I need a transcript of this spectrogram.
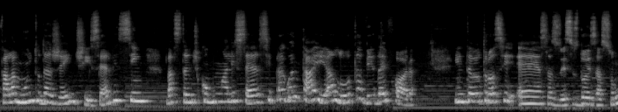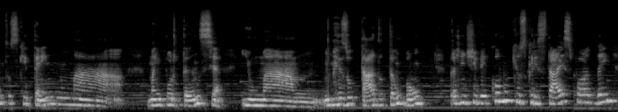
fala muito da gente e serve sim bastante como um alicerce para aguentar aí a luta, a vida aí fora. Então eu trouxe é, essas, esses dois assuntos que têm uma, uma importância e uma, um resultado tão bom para a gente ver como que os cristais podem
